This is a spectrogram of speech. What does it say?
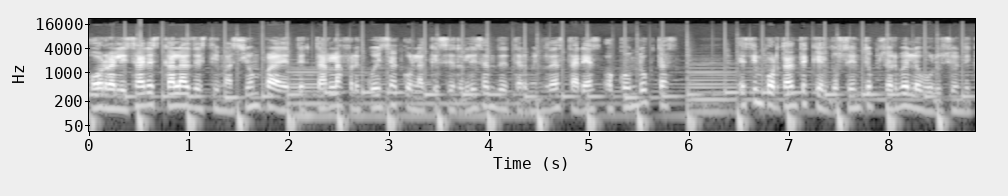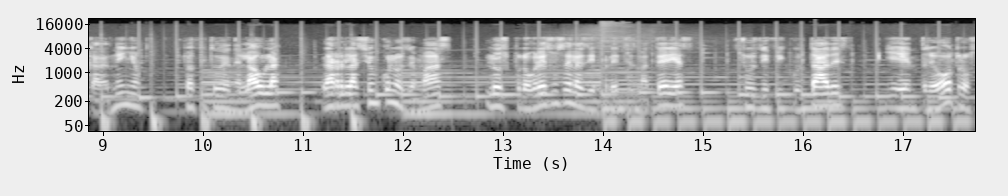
o realizar escalas de estimación para detectar la frecuencia con la que se realizan determinadas tareas o conductas. Es importante que el docente observe la evolución de cada niño, su actitud en el aula, la relación con los demás, los progresos en las diferentes materias, sus dificultades y entre otros.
